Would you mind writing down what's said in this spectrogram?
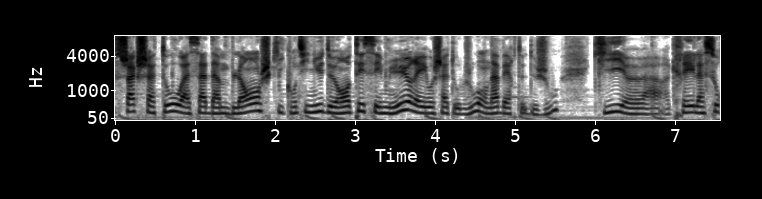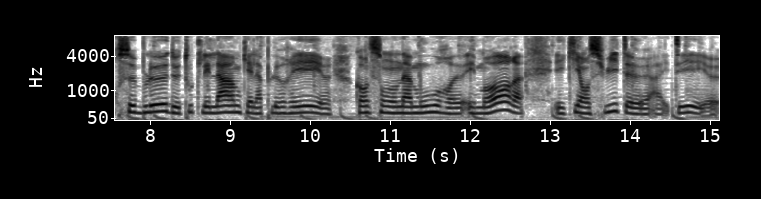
chaque château a sa dame blanche qui continue de hanter ses murs. Et au château de Joux, on a Berthe de Joux qui euh, a créé la source bleue de toutes les larmes qu'elle a pleurées euh, quand son amour est mort, et qui ensuite a été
